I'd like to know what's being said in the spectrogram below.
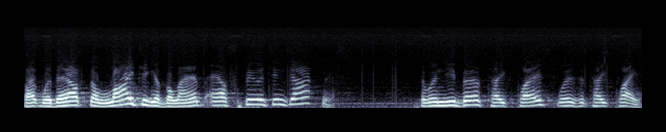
But without the lighting of the lamp, our spirit's in darkness. So when new birth takes place, where does it take place?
